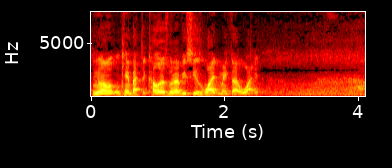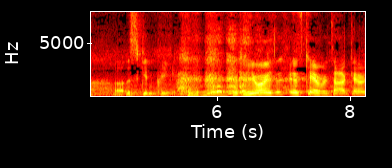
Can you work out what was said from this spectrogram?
You know, we came back to colors, whatever you see is white, make that white. Uh, this is getting creepy. You always, it's camera time, camera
